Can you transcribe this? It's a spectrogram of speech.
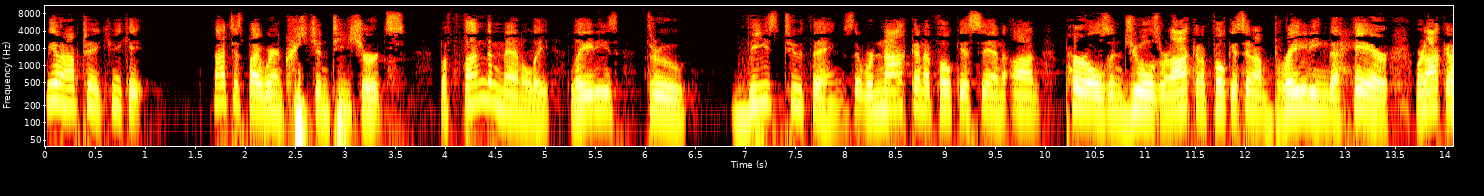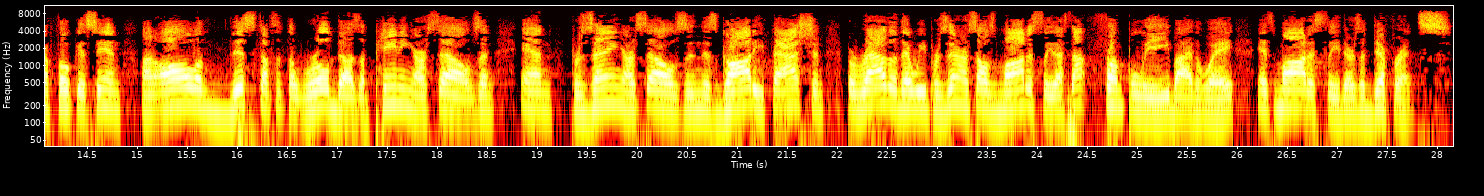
we have an opportunity to communicate not just by wearing Christian t shirts, but fundamentally, ladies, through these two things that we're not going to focus in on pearls and jewels. We're not going to focus in on braiding the hair. We're not going to focus in on all of this stuff that the world does of painting ourselves and, and presenting ourselves in this gaudy fashion, but rather that we present ourselves modestly. That's not frumpily, by the way. It's modestly. There's a difference.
